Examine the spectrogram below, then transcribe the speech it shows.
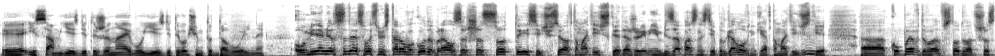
э, и сам ездит, и жена его ездит, и, в общем-то, довольны. У меня Мерседес 82 года брал за 600 тысяч. Все автоматическое, даже ремни безопасности и подголовники автоматические. Mm. Купе в 126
